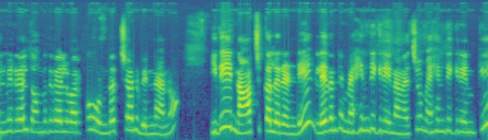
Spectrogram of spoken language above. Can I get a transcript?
ఎనిమిది వేలు తొమ్మిది వేలు వరకు ఉండొచ్చు అని విన్నాను. ఇది నాచు కలర్ అండి. లేదంటే మెహందీ గ్రీన్ అనొచ్చు. మెహందీ గ్రీన్కి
